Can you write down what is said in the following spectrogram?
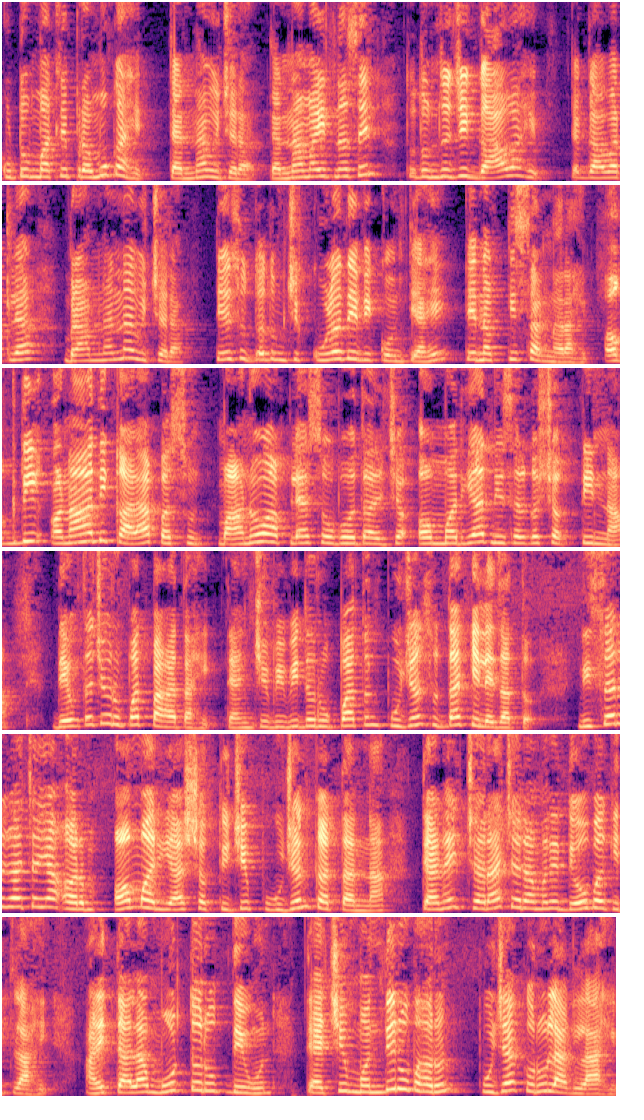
कुटुंबातले प्रमुख आहेत त्यांना विचारा. त्यांना माहीत नसेल तर तुमचं जे गाव आहे त्या गावातल्या ब्राह्मणांना विचारा. ते सुद्धा तुमची कुळदेवी कोणती आहे ते नक्कीच सांगणार आहे अगदी अनादी काळापासून मानव आपल्या सभोवतालच्या अमर्याद निसर्ग शक्तींना देवताच्या रूपात पाहत आहे. त्यांचे विविध रूपातून पूजन सुद्धा केले जातं. निसर्गाच्या या अर अमर्याद शक्तीचे पूजन करताना त्याने चराचरामध्ये देव बघितला आहे आणि त्याला मूर्त रूप देऊन त्याचे मंदिर उभारून पूजा करू लागला आहे.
